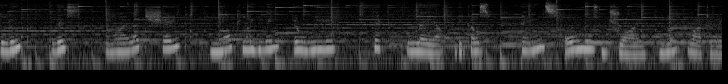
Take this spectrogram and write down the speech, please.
Look this violet shade not leaving a really thick layer because paint's almost dry, not watery.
